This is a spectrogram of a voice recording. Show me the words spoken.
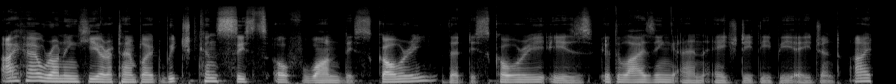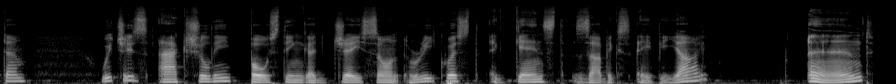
I have running here a template which consists of one discovery. The discovery is utilizing an HTTP agent item which is actually posting a JSON request against Zabbix API and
